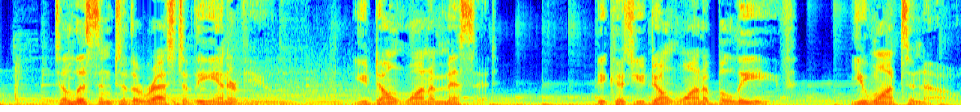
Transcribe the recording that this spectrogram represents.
to listen to the rest of the interview. You don't want to miss it. Because you don't want to believe, you want to know.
